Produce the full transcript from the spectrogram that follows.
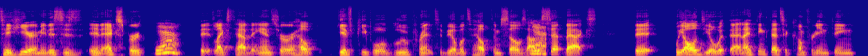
to hear. I mean, this is an expert Yeah. that likes to have the answer or help give people a blueprint to be able to help themselves out Yeah. of setbacks that we all deal with that and i think that's a comforting thing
